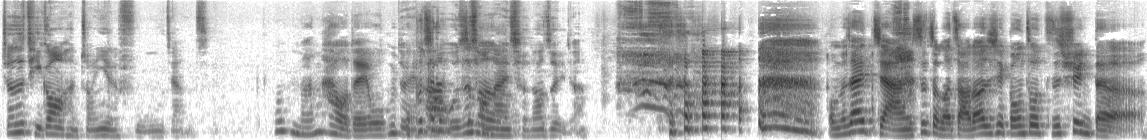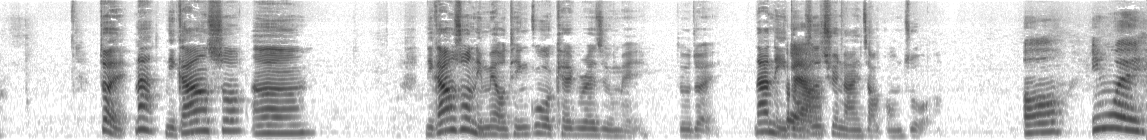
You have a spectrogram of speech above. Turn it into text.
就是提供了很专业的服务这样子。哦，蛮好的，我我不知道我是从哪里扯到这里的。我们在讲是怎么找到这些工作资讯的。对，那你刚刚说，嗯，你刚刚说你没有听过 Cake Resume，对不对？那你都是去哪里找工作？哦，因为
